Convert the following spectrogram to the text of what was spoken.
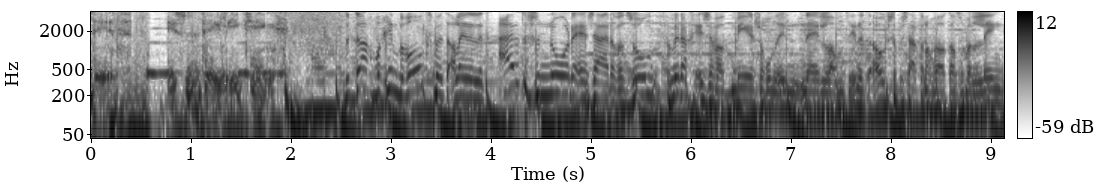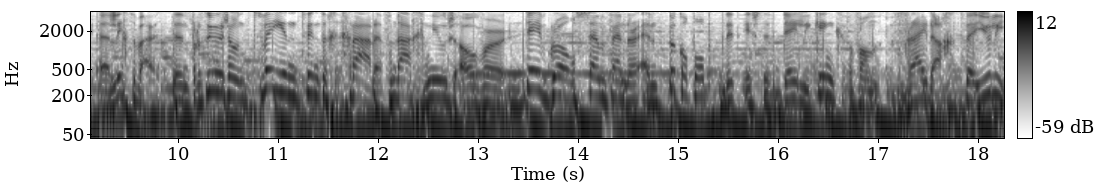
Dit is Daily King. De dag begint bewolkt met alleen in het uiterste noorden en zuiden wat zon. Vanmiddag is er wat meer zon in Nederland. In het oosten bestaat er nog wel kans op een link, eh, lichte bui. Temperatuur zo'n 22 graden. Vandaag nieuws over Dave Grohl, Sam Fender en Pukkelpop. Dit is de Daily Kink van vrijdag 2 juli.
